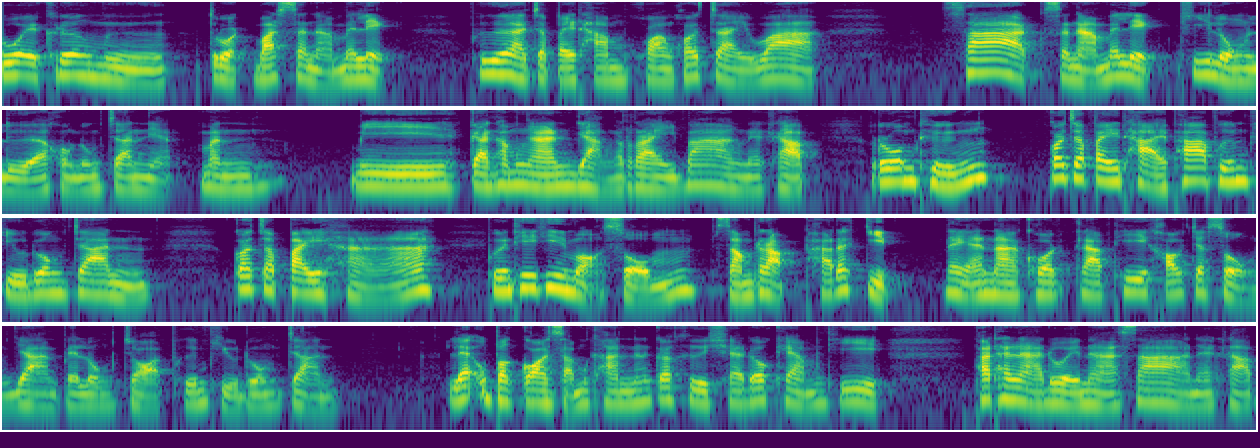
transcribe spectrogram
ด้วยเครื่องมือตรวจวัดสนามแม่เหล็ก เพื่อจะไปทำความเข้าใจว่าซากสนามแม่เหล็กที่หลงเหลือของดวงจันทร์เนี่ยมัน มีการทำงานอย่างไรบ้างนะครับ รวมถึงก็จะไปถ่ายภาพพื้นผิวดวงจันทร์ ก็จะไปหาพื้นที่ที่เหมาะสมสำหรับภารกิจในอนาคตครับที่เขาจะส่งยานไปลงจอดพื้นผิวดวงจันทร์ และอุปกรณ์สำคัญนั่นก็คือ Shadow Cam ที่พัฒนาโดย NASA นะครับ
